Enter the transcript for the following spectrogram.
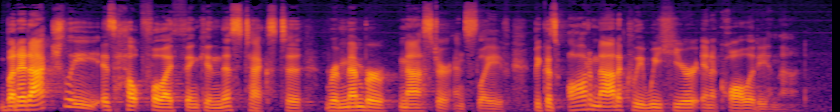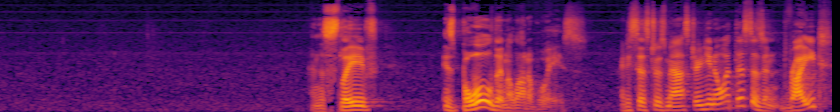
But it actually is helpful, I think, in this text to remember master and slave, because automatically we hear inequality in that. And the slave is bold in a lot of ways. And he says to his master, You know what? This isn't right.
